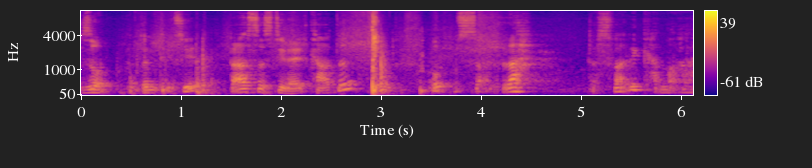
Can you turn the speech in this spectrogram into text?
So, identifiziert. Das ist die Weltkarte. Upsala, das war die Kamera.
